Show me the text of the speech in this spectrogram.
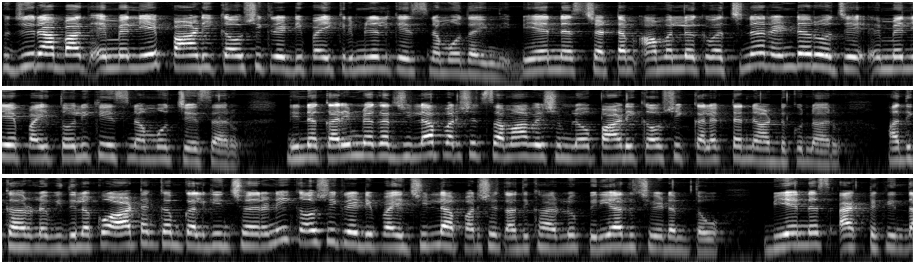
హుజూరాబాద్ ఎమ్మెల్యే పాడి కౌశిక్ రెడ్డిపై క్రిమినల్ కేసు నమోదైంది. బిఎన్ఎస్ చట్టం అమల్లోకి వచ్చిన రెండో రోజే ఎమ్మెల్యేపై తొలి కేసు నమోదు చేశారు. నిన్న కరీంనగర్ జిల్లా పరిషత్ సమావేశంలో పాడి కౌశిక్ కలెక్టర్ని అడ్డుకున్నారు. అధికారుల విధులకు ఆటంకం కలిగించారని కౌశిక్ రెడ్డిపై జిల్లా పరిషత్ అధికారులు ఫిర్యాదు చేయడంతో బిఎన్ఎస్ యాక్ట్ కింద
